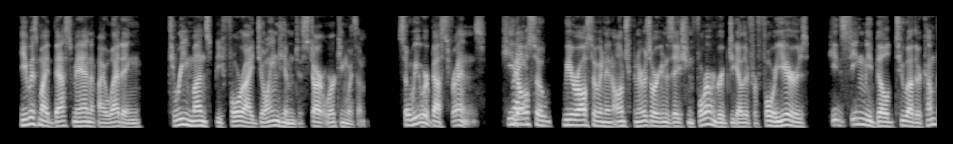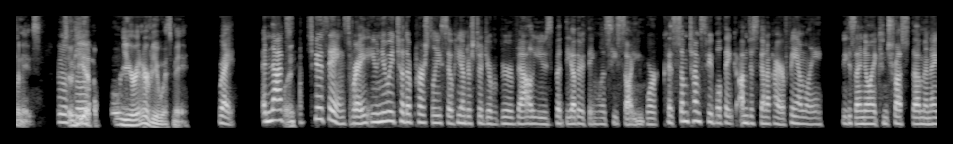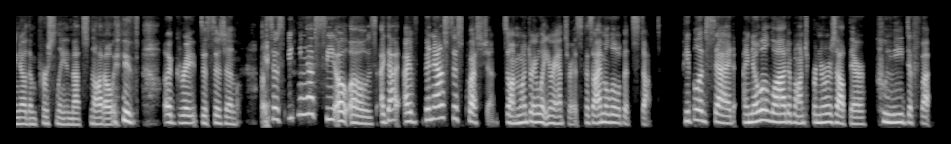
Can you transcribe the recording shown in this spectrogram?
He was my best man at my wedding three months before I joined him to start working with him. So we were best friends. He'd Right. also, we were also in an entrepreneurs organization forum group together for four years. He'd seen me build two other companies. So he had mm-hmm. a four year interview with me. Right. And that's Right. two things, right? You knew each other personally, so he understood your, your values. But the other thing was he saw you work. Because sometimes people think, I'm just going to hire family because I know I can trust them and I know them personally. And that's not always a great decision. So speaking of COOs, I got I've been asked this question. So I'm wondering what your answer is because I'm a little bit stumped. People have said, I know a lot of entrepreneurs out there who need to fi-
